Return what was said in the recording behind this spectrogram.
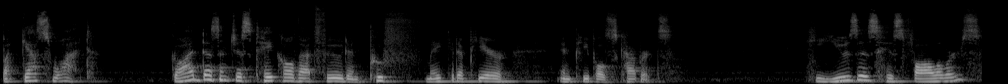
But guess what? God doesn't just take all that food and poof, make it appear in people's cupboards. He uses his followers,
